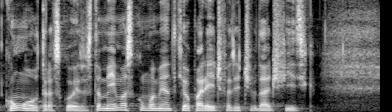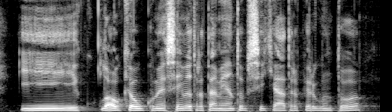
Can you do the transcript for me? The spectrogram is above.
com outras coisas também, mas com o momento que eu parei de fazer atividade física. E logo que eu comecei meu tratamento, o psiquiatra perguntou:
